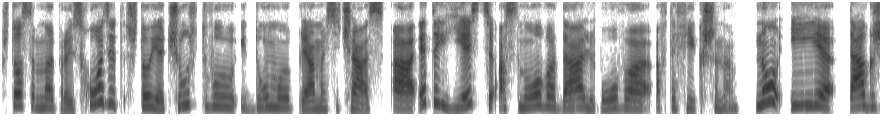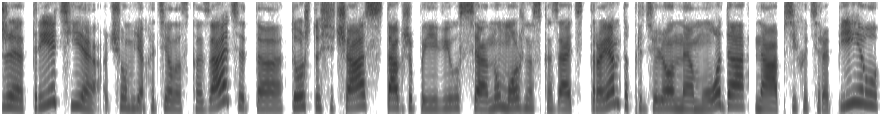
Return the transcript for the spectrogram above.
что со мной происходит, что я чувствую и думаю прямо сейчас. А это и есть основа, да, любого автофикшена. Ну и также третье, о чем я хотела сказать, это то, что сейчас также появился, ну, можно сказать, тренд, определенная мода на психотерапию,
